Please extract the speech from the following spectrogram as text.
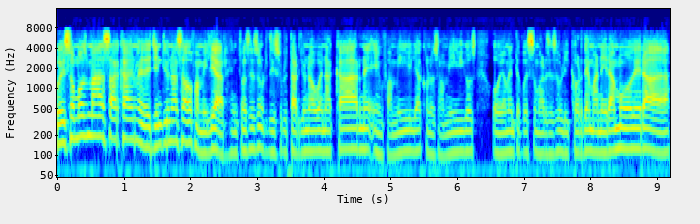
Pues somos más acá en Medellín de un asado familiar, entonces disfrutar de una buena carne en familia, con los amigos, obviamente pues tomarse su licor de manera moderada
